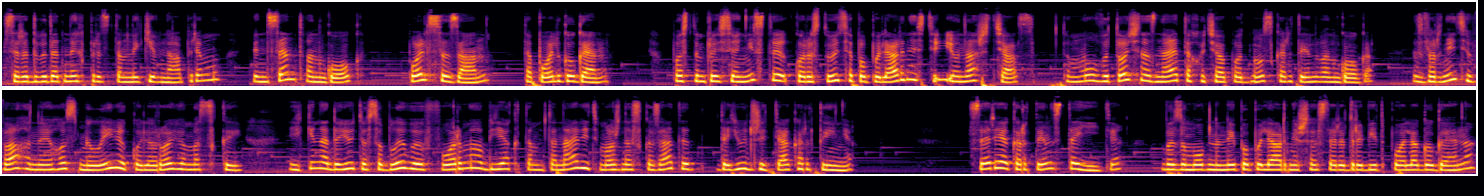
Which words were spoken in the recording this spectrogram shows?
Серед видатних представників напряму Вінсент Ван Гог, Поль Сезанн та Поль Гоген. Постімпресіоністи користуються популярністю і у наш час, тому ви точно знаєте хоча б одну з картин Ван Гога. Зверніть увагу на його сміливі кольорові маски, які надають особливої форми об'єктам та навіть, можна сказати, дають життя картині. Серія картин Стаїті, безумовно найпопулярніша серед робіт Поля Гогена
